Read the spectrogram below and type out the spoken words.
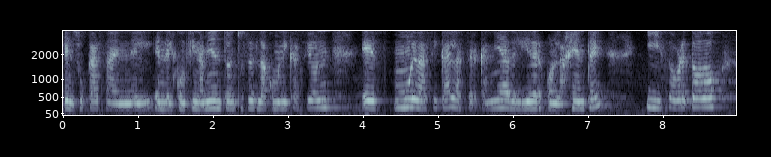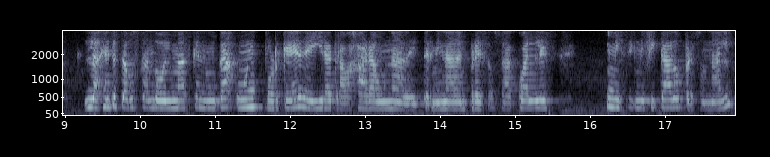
en su casa en el, en el confinamiento. Entonces la comunicación es muy básica, la cercanía del líder con la gente. Y sobre todo la gente está buscando hoy más que nunca un porqué de ir a trabajar a una determinada empresa, o sea, cuál es mi significado personal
